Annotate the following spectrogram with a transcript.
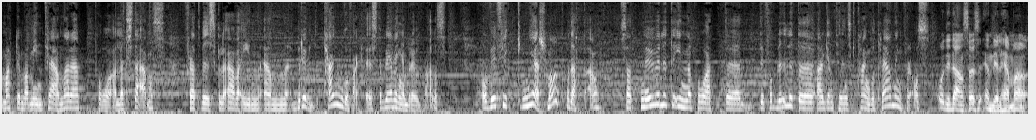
Martin var min tränare på Let's Dance. För att vi skulle öva in en brudtango faktiskt. Det blev ingen brudvals. Och vi fick mer smak på detta. Så att nu är vi lite inne på att eh, det får bli lite argentinsk tangoträning för oss. Och det dansas en del hemma?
